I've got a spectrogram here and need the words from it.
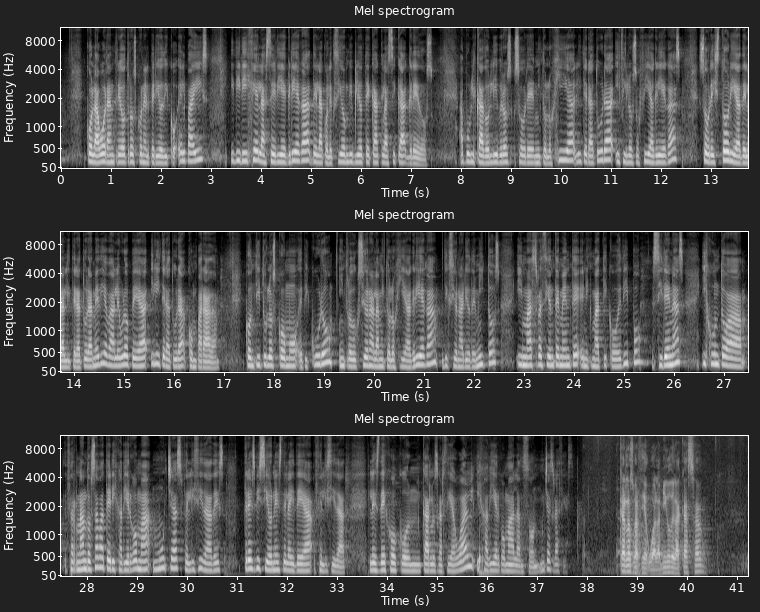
colabora, entre otros, con el periódico El País y dirige la serie griega de la colección Biblioteca Clásica Gredos. Ha publicado libros sobre mitología, literatura y filosofía griegas, sobre historia de la literatura medieval europea y literatura comparada con títulos como Epicuro, Introducción a la mitología griega, Diccionario de mitos y más recientemente Enigmático Edipo, Sirenas y junto a Fernando Sabater y Javier Goma, muchas felicidades tres visiones de la idea felicidad. Les dejo con Carlos García Gual y Javier Goma Lanzón. Muchas gracias. Carlos García Gual, amigo de la casa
